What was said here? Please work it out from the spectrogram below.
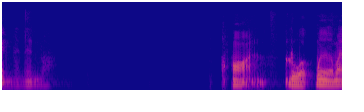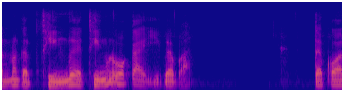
งๆนั่นนั่นบ่ห่อนลวกมือมันมันก็ทิ้งเลยทิ้งลวว่าไก่อีกแล้วบัดแต่ก่อน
